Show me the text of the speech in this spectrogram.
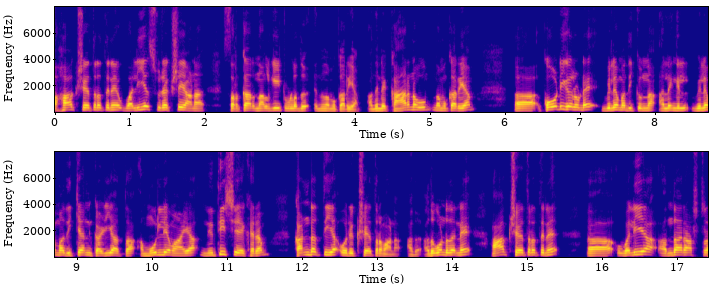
മഹാക്ഷേത്രത്തിന് വലിയ സുരക്ഷയാണ് സർക്കാർ നൽകിയിട്ടുള്ളത് എന്ന് നമുക്കറിയാം. അതിന്റെ കാരണവും നമുക്കറിയാം. കോടികളുടെ വിലമതിക്കുന്ന അല്ലെങ്കിൽ വിലമതിക്കാൻ കഴിയാത്ത അമൂല്യമായ നിധിശേഖരം കണ്ടെത്തിയ ഒരു ക്ഷേത്രമാണ് അത്. അതുകൊണ്ട് തന്നെ ആ ക്ഷേത്രത്തിന് വലിയ അന്താരാഷ്ട്ര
